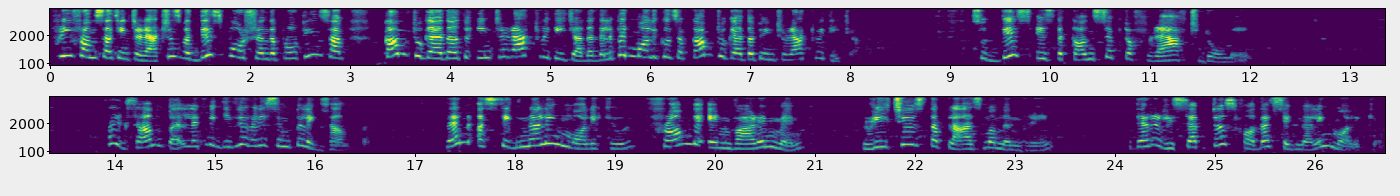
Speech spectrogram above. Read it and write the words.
free from such interactions, but this portion, the proteins have come together to interact with each other. The lipid molecules have come together to interact with each other. So this is the concept of raft domain. For example, let me give you a very simple example. When a signaling molecule from the environment reaches the plasma membrane, there are receptors for the signaling molecule.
